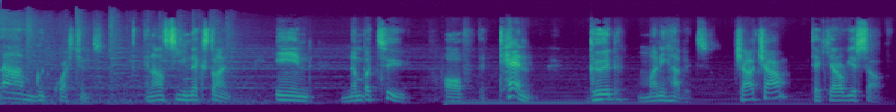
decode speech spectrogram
love good questions. And I'll see you next time in number 2 of the 10 good money habits. Ciao ciao. Take care of yourself.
